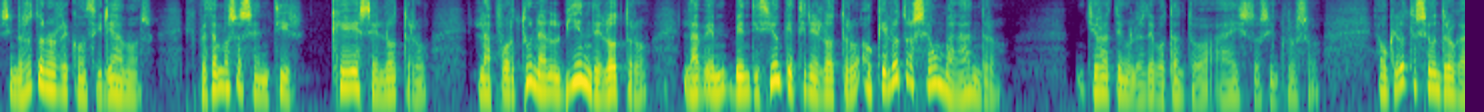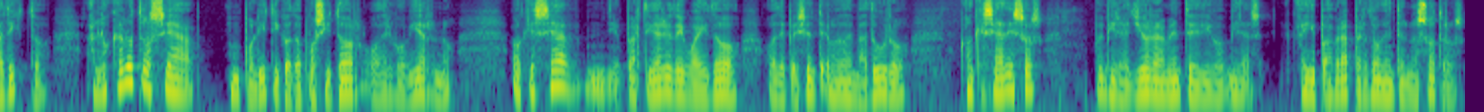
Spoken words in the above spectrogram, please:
si nosotros nos reconciliamos, empezamos a sentir qué es el otro, la fortuna, el bien del otro, la bendición que tiene el otro, aunque el otro sea un malandro. Yo la tengo, les debo tanto a estos incluso. Aunque el otro sea un drogadicto, a lo que el otro sea un político de opositor o del gobierno, o que sea partidario de Guaidó o de presidente o de Maduro, aunque sea de esos, pues mira, yo realmente digo, mira, ahí habrá perdón entre nosotros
